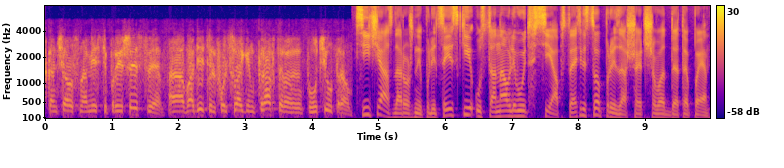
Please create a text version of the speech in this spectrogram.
скончалась на месте происшествия, а водитель Volkswagen Crafter получил травму. Сейчас дорожные полицейские устанавливают все обстоятельства произошедшего ДТП.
